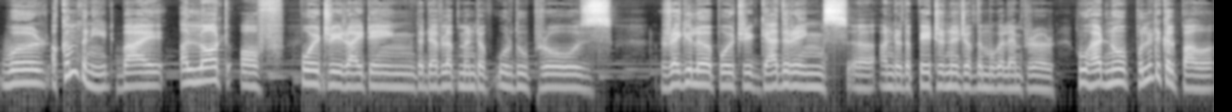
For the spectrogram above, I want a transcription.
were accompanied by a lot of poetry writing, the development of Urdu prose, regular poetry gatherings uh, under the patronage of the Mughal emperor, who had no political power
